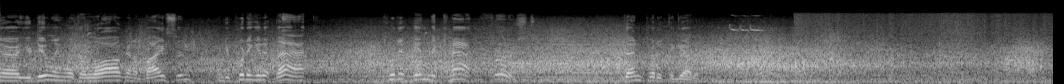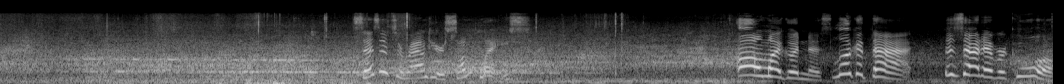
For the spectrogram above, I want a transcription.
uh, you're dealing with a log and a bison, and you're putting it back, put it in the cap first, then put it together. Says it's around here someplace. Goodness, look at that. Is that ever cool?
